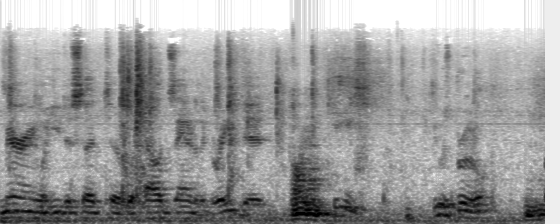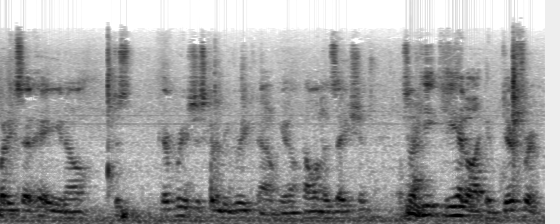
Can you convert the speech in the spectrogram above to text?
mirroring what you just said to what Alexander the Great did. He he was brutal, but he said, "Hey, you know, just everybody's just going to be Greek now. You know, Hellenization." So he, he had like a different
